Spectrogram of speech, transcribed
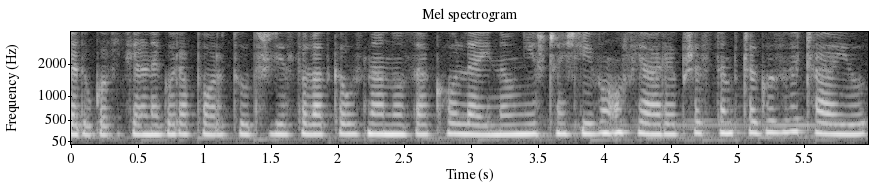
Według oficjalnego raportu 30-latka uznano za kolejną nieszczęśliwą ofiarę przestępczego zwyczaju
